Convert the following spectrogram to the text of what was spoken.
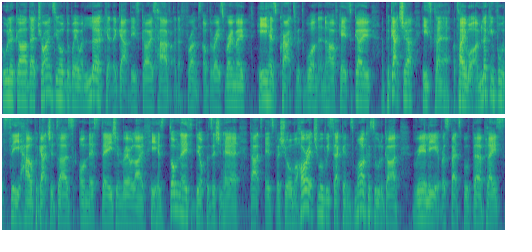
Hoelgaard. They're trying to hold the wheel and look at the gap these guys have at the front of the race. Romo, he has cracked with one and a half K to go. And Pogacar, he's clear. I'll tell you what, I'm looking forward to see how Pogacar does on this stage in real life. He has dominated the opposition here, that is for sure. Mohoric will be second. Marcus Hoelgaard, really respectable third place.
